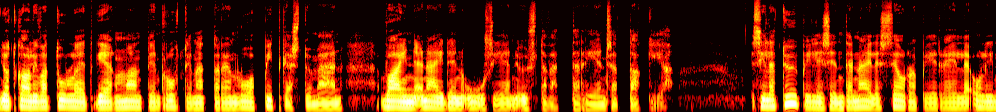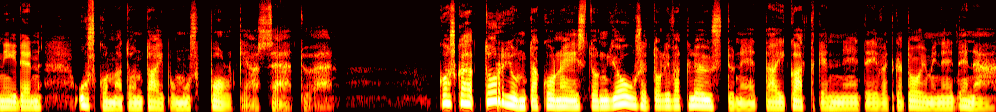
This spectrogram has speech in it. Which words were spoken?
jotka olivat tulleet Germantin ruhtinattaren luo pitkästymään vain näiden uusien ystävättäriensä takia sillä tyypillisintä näille seurapiireille oli niiden uskomaton taipumus polkea säätyään. Koska torjuntakoneiston jouset olivat löystyneet tai katkenneet eivätkä toimineet enää,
